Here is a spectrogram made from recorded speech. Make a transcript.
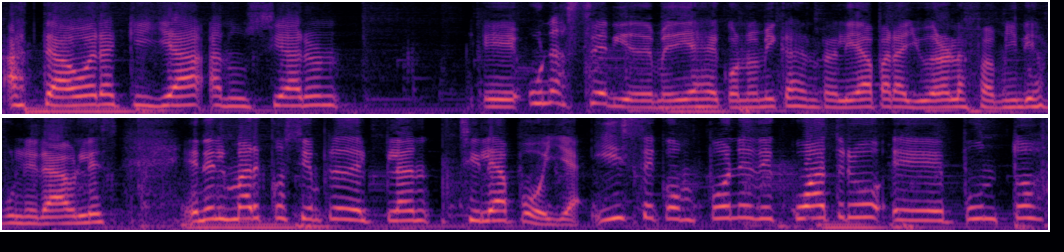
hasta ahora que ya anunciaron eh, una serie de medidas económicas en realidad para ayudar a las familias vulnerables en el marco siempre del plan Chile Apoya. Y se compone de cuatro eh, puntos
